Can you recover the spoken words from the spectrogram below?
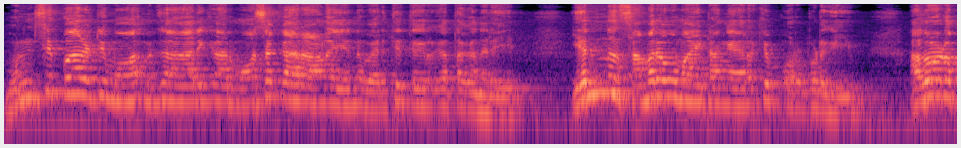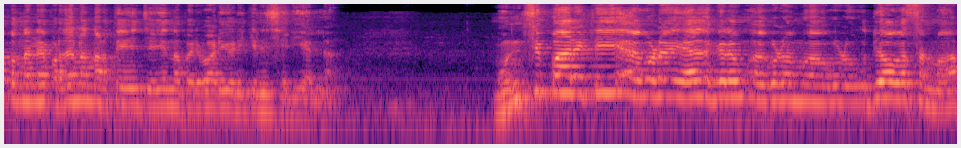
മുനിസിപ്പാലിറ്റി മോ മുനിസിപ്പാലിറ്റിക്കാർ മോശക്കാരാണ് എന്ന് വരുത്തി തീർക്കത്തക്ക നിലയിൽ എന്നും സമരവുമായിട്ട് അങ്ങ് ഇറക്കി പുറപ്പെടുകയും അതോടൊപ്പം തന്നെ പ്രചരണം നടത്തുകയും ചെയ്യുന്ന പരിപാടി ഒരിക്കലും ശരിയല്ല. മുനിസിപ്പാലിറ്റി കൂടെ ഏതെങ്കിലും ഉദ്യോഗസ്ഥന്മാർ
